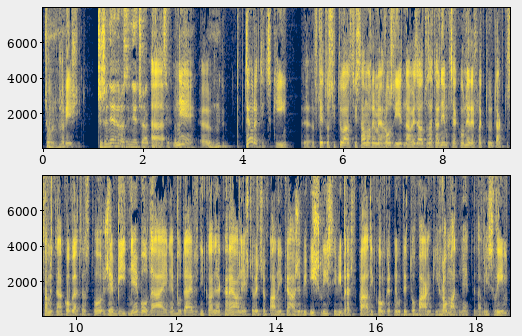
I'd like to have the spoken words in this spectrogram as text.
čo, čo riešiť. Čiže nehrozí niečo ako... Uh, nie, uh-huh. teoreticky e, v tejto situácii samozrejme hrozí jedna vec, ale to zatiaľ Nemci ako nereflektujú takto samotné ako obyvateľstvo, že by nebodaj, nebodaj vznikla nejaká reálne ešte väčšia panika a že by išli si vybrať vklady konkrétne u tejto banky hromadne, teda myslím,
